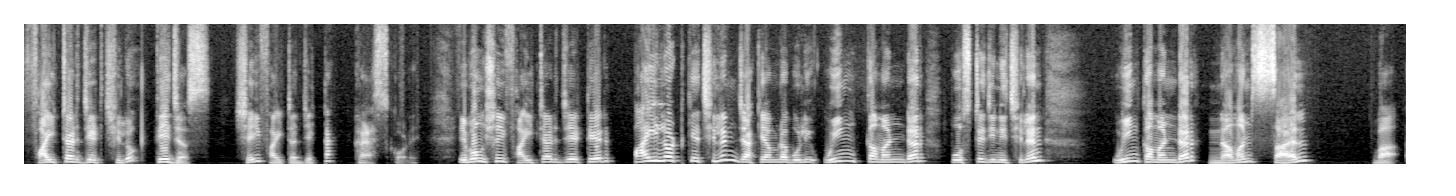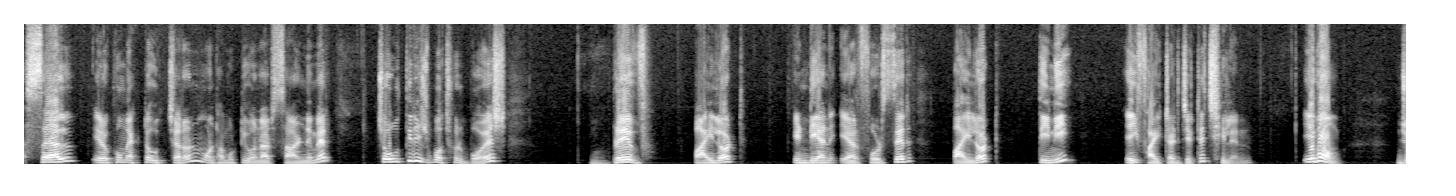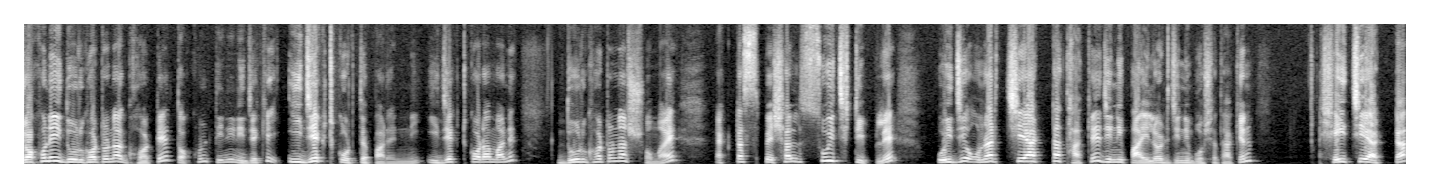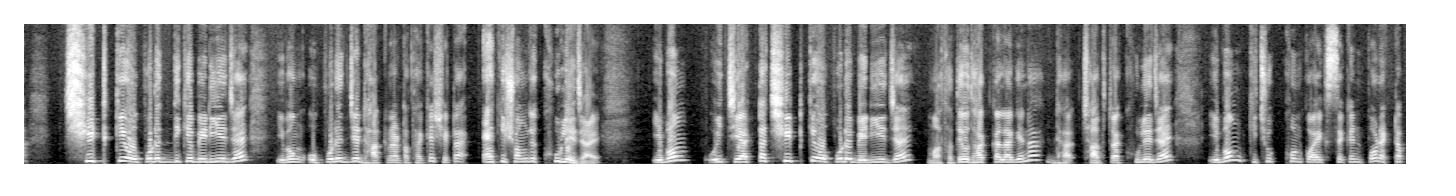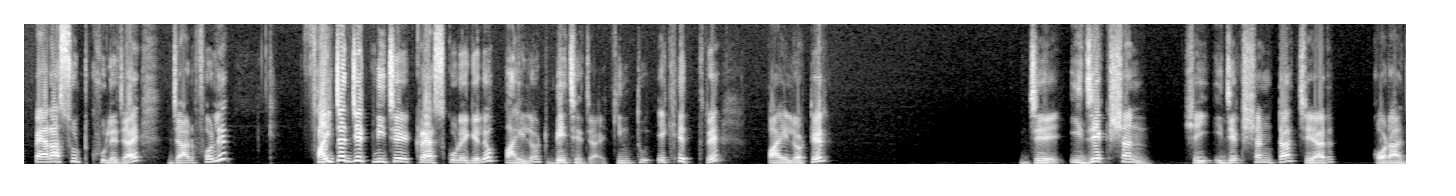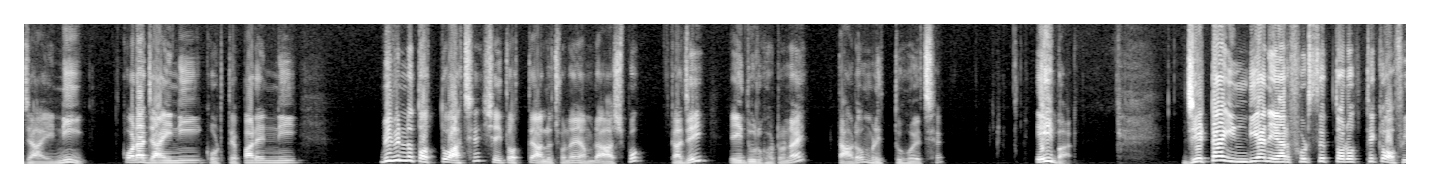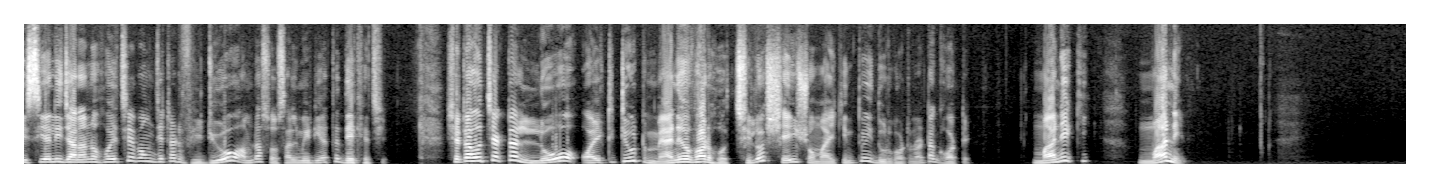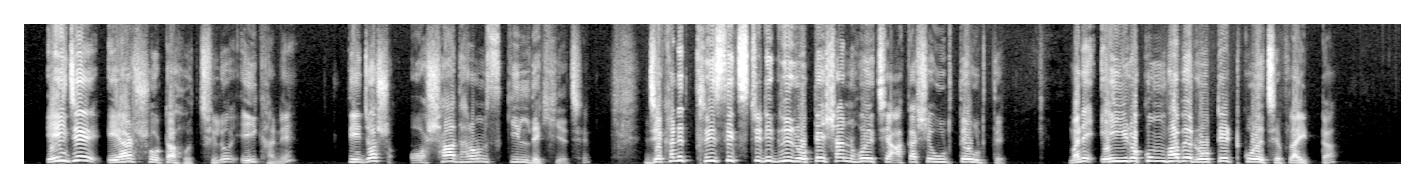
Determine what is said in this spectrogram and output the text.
ফাইটার জেট ছিল তেজাস, সেই ফাইটার জেটটা ক্র্যাশ করে। এবং সেই ফাইটার জেটের পাইলট ছিলেন, যাকে আমরা বলি উইং কমান্ডার পোস্টে যিনি ছিলেন উইং কমান্ডার নামান সায়াল বা সায়াল এরকম একটা উচ্চারণ, মোটামুটি ওনার সারনেমের চৌত্রিশ বছর বয়স ব্রেভ পাইলট ইন্ডিয়ান এয়ারফোর্সের পাইলট তিনি এই ফাইটার জেটে ছিলেন। এবং যখন এই দুর্ঘটনা ঘটে, তখন তিনি নিজেকে ইজেক্ট করতে পারেননি। ইজেক্ট করা মানে দুর্ঘটনার সময় একটা স্পেশাল সুইচ টিপলে ওই যে ওনার চেয়ারটা থাকে, যিনি পাইলট যিনি বসে থাকেন, সেই চেয়ারটা ছিটকে ওপরের দিকে বেরিয়ে যায় এবং ওপরের যে ঢাকনাটা থাকে, সেটা একই সঙ্গে খুলে যায় এবং ওই চেয়ারটা ছিটকে ওপরে বেরিয়ে যায়, মাথাতেও ধাক্কা লাগে না ছাদটা খুলে যায় এবং কিছুক্ষণ কয়েক সেকেন্ড পর একটা প্যারাসুট খুলে যায়, যার ফলে ফাইটার জেট নিচে ক্র্যাশ করে গেলেও পাইলট বেঁচে যায়। কিন্তু এক্ষেত্রে পাইলটের যে ইজেকশন সেই ইজেকশনটা চেয়ার করা যায়নি করা যায়নি, করতে পারেননি। বিভিন্ন তত্ত্ব আছে, সেই তত্ত্বে আলোচনায় আমরা আসব। কাজেই এই দুর্ঘটনায় তারও মৃত্যু হয়েছে। এইবার, যেটা ইন্ডিয়ান এয়ারফোর্সের তরফ থেকে অফিসিয়ালি জানানো হয়েছে এবং যেটার ভিডিও আমরা সোশ্যাল মিডিয়াতে দেখেছি। সেটা হচ্ছে একটা লো অল্টিটিউড ম্যানেভার হচ্ছিল, সেই সময় কিন্তু এই দুর্ঘটনাটা ঘটে। মানে কি? মানে এই যে এয়ার শোটা হচ্ছিল, এইখানে তেজস অসাধারণ স্কিল দেখিয়েছে, যেখানে থ্রি সিক্সটি ডিগ্রি রোটেশন হয়েছে আকাশে উঠতে উঠতে মানে এই রকম ভাবে রোটেট করেছে ফ্লাইটটা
